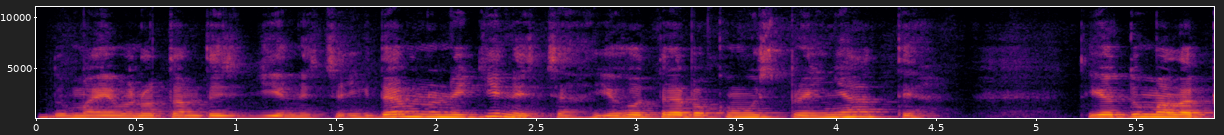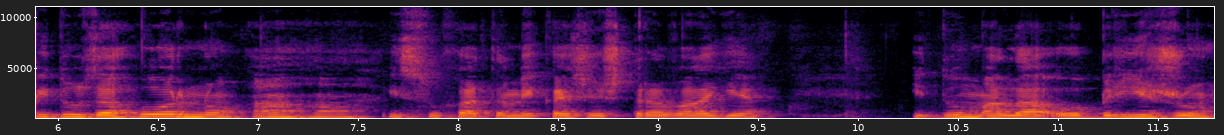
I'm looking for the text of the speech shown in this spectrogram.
Думаю, воно там десь дінеться. Ніде воно не дінеться, його треба комусь прийняти. То я думала, піду загорну, ага, і суха там якась ж трава є. І думала, обріжу.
